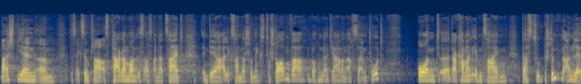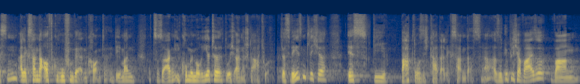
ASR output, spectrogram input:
Beispielen. Ähm, das Exemplar aus Pergamon ist aus einer Zeit, in der Alexander schon längst verstorben war, über 100 Jahre nach seinem Tod. Und äh, da kann man eben zeigen, dass zu bestimmten Anlässen Alexander aufgerufen werden konnte, indem man sozusagen ihn kommemorierte durch eine Statue. Das Wesentliche ist die Bartlosigkeit Alexanders. Ja, also üblicherweise waren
